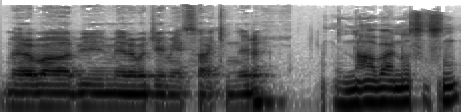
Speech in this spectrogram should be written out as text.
Merhaba abi, merhaba cemiyet sakinleri. Ne haber, nasılsın?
